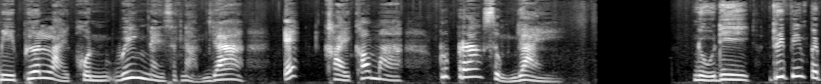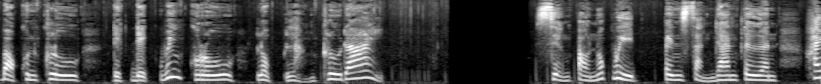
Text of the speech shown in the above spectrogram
มีเพื่อนหลายคนวิ่งในสนามหญ้า เอ๊ะ ใครเข้ามารูปร่างสูงใหญ่ หนูดีรีบวิ่งไปบอกคุณครู เด็กๆวิ่งครู หลบหลังครูได้ เสียงเป่านกหวีด เป็นสัญญาณเตือนให้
